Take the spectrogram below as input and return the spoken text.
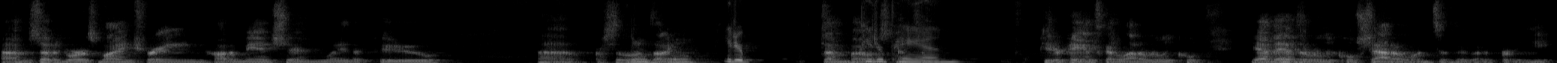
Um, Seven Dwarfs Mine Train, Haunted Mansion, Winnie the Pooh, uh, or some of the ones like Peter Dumbo. Peter Pan. Peter Pan's got a lot of really cool. Yeah, they have the really cool shadow ones that are pretty neat.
